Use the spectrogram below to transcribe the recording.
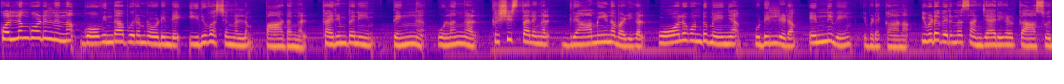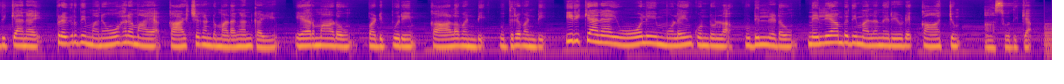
കൊല്ലങ്കോടിൽ നിന്ന് ഗോവിന്ദാപുരം റോഡിന്റെ ഇരുവശങ്ങളിലും പാടങ്ങൾ കരിമ്പനയും തെങ്ങ് കുളങ്ങൾ കൃഷിസ്ഥലങ്ങൾ ഗ്രാമീണ വഴികൾ ഓല മേഞ്ഞ കുടില്ലിടം എന്നിവയും ഇവിടെ കാണാം. ഇവിടെ വരുന്ന സഞ്ചാരികൾക്ക് ആസ്വദിക്കാനായി പ്രകൃതി മനോഹരമായ കാഴ്ച കണ്ടു മടങ്ങാൻ കഴിയും. ഏർമാടവും പടിപ്പുരയും കാളവണ്ടി കുതിരവണ്ടി ഇരിക്കാനായി ഓലയും മുളയും കൊണ്ടുള്ള കുടില്ലിടവും നെല്ലിയാമ്പതി മലനിരയുടെ കാറ്റും ആസ്വദിക്കാം.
